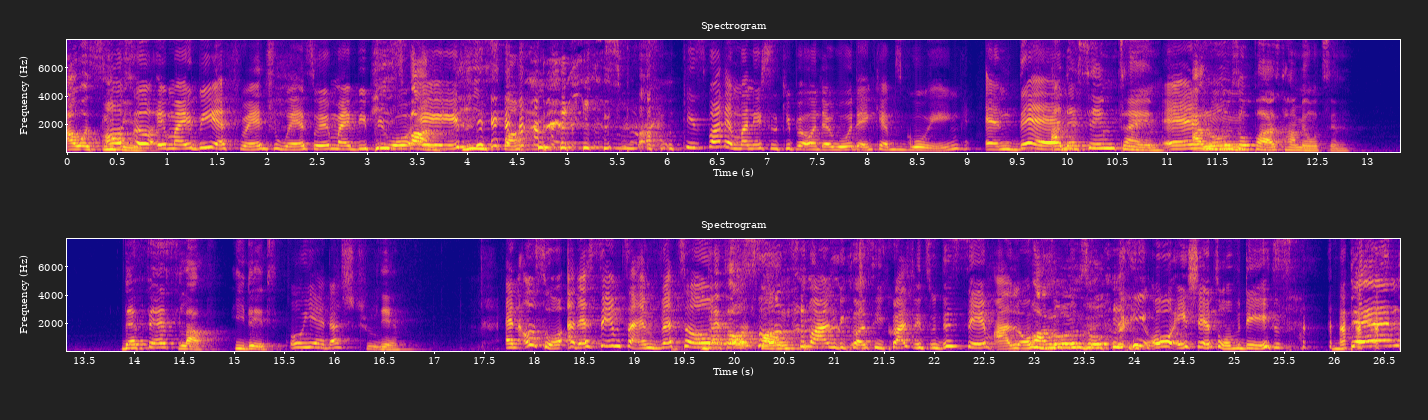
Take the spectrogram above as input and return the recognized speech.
I was sleeping. also it might be a french word so it might be he spun. pirouette He spun. he spun. He spun and managed to keep it on the road and kept going. And then... At the same time, Alonso passed Hamilton. The first lap he did. Oh yeah, that's true. Yeah. And also at the same time, Vettel, Vettel also spun. spun. because he crashed into the same Alonso. Alonso. he all ancient of days. then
